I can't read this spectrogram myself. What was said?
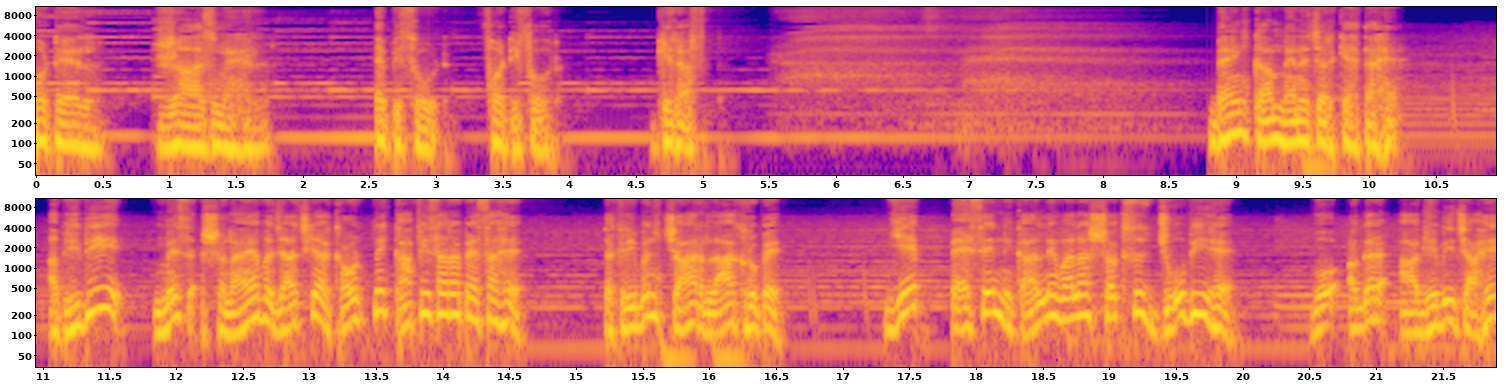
होटल राजमहल, एपिसोड 44 गिरफ्त। बैंक का मैनेजर कहता है, अभी भी मिस शनाया बजाज के अकाउंट में काफ़ी सारा पैसा है, तकरीबन चार लाख रुपए। ये पैसे निकालने वाला शख्स जो भी है, वो अगर आगे भी चाहे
